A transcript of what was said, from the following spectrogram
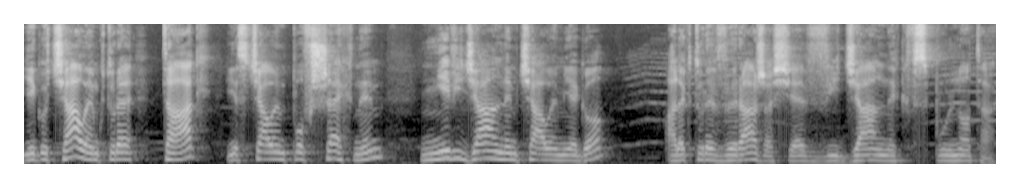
Jego ciałem, które tak jest ciałem powszechnym, niewidzialnym ciałem Jego, ale które wyraża się w widzialnych wspólnotach.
